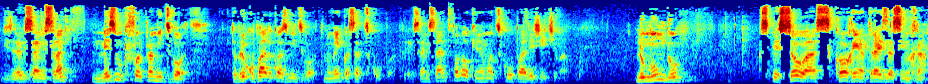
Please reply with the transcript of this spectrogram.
Diz Rav Isai Salant, mesmo que for para mitzvot. Estou preocupado com as mitzvot, não vem com essa desculpa. Rav Isai Salant falou que não é uma desculpa legítima. No mundo, as pessoas correm atrás da simcha.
